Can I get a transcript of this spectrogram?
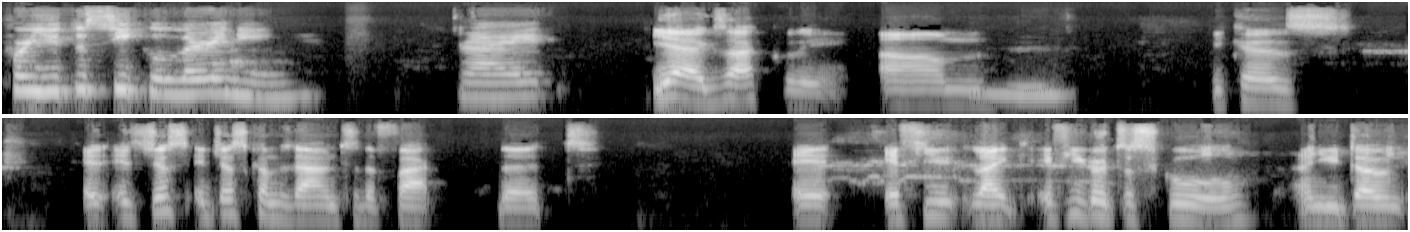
for you to seek learning, right? Yeah, exactly. Um, mm-hmm. Because it, it's just it just comes down to the fact that it if you like if you go to school and you don't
